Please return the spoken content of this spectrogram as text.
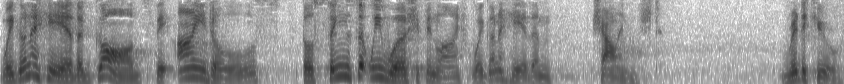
We're going to hear the gods, the idols those things that we worship in life, we're going to hear them challenged, ridiculed.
